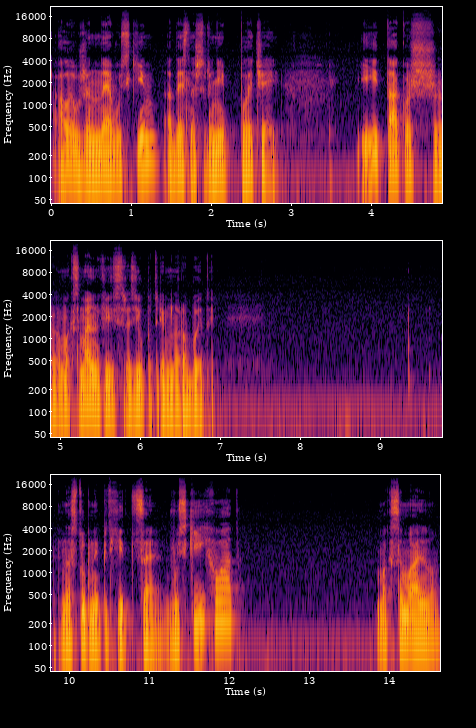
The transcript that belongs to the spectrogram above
але вже не вузьким, а десь на ширині плечей. І також е, максимальну кількість разів потрібно робити. Наступний підхід це вузький хват. Максимально.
